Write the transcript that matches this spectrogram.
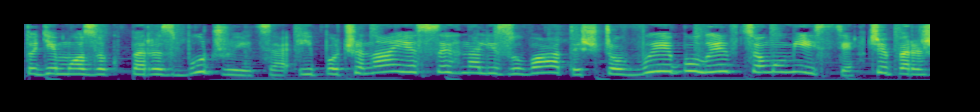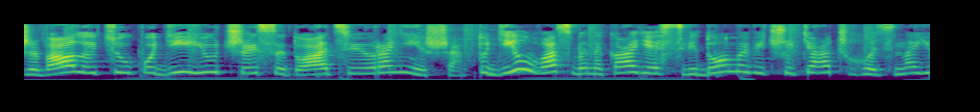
Тоді мозок перезбуджується і починає сигналізувати, що ви були в цьому місці, чи переживали цю подію чи ситуацію раніше. Тоді у вас виникає свідоме відчуття чогось знайомого.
